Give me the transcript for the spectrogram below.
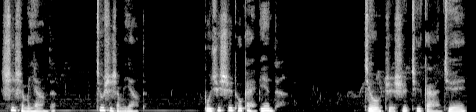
是什么样的，就是什么样的，不去试图改变它，就只是去感觉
